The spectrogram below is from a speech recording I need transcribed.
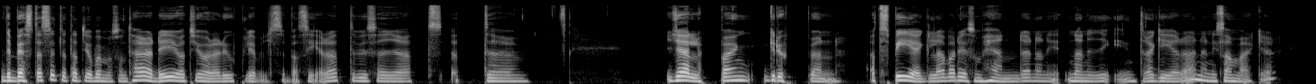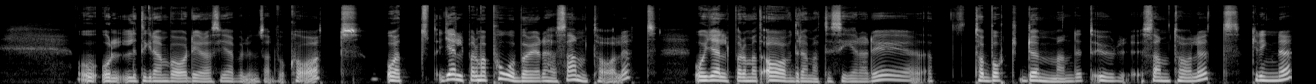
Det bästa sättet att jobba med sånt här det är ju att göra det upplevelsebaserat, det vill säga att, att eh, hjälpa gruppen att spegla vad det är som händer när ni, när ni interagerar, när ni samverkar. Och, och lite grann vara deras djävulens advokat. Och att hjälpa dem att påbörja det här samtalet. Och hjälpa dem att avdramatisera det, att ta bort dömandet ur samtalet kring det.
